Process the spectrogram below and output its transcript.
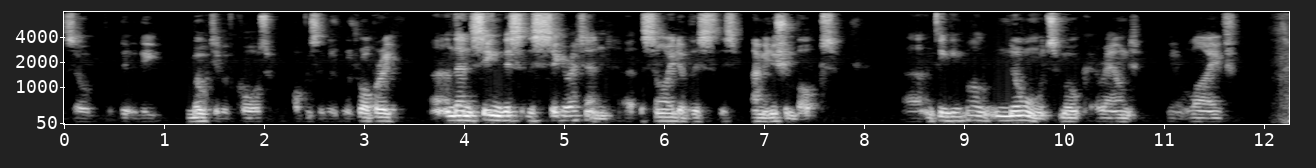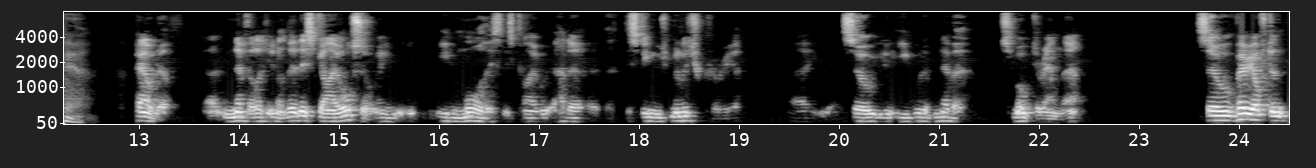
So the, the, motive, of course, obviously was, was, robbery. And then seeing this this cigarette end at the side of this this ammunition box, uh, and thinking, well, no one would smoke around you know, live yeah. powder. Uh, nevertheless, you know, this guy also, I mean, even more, this this guy had a, a distinguished military career, uh, so he would have never smoked around that. So very often,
